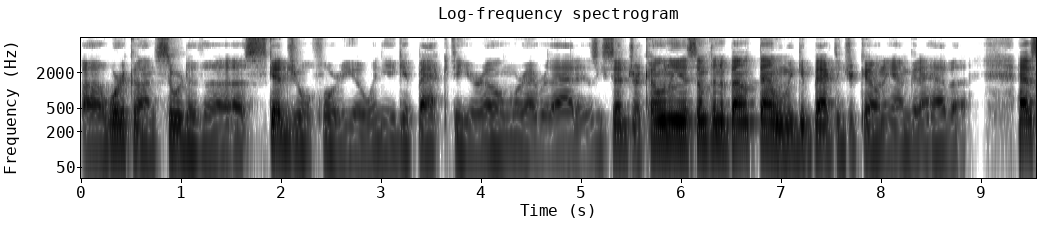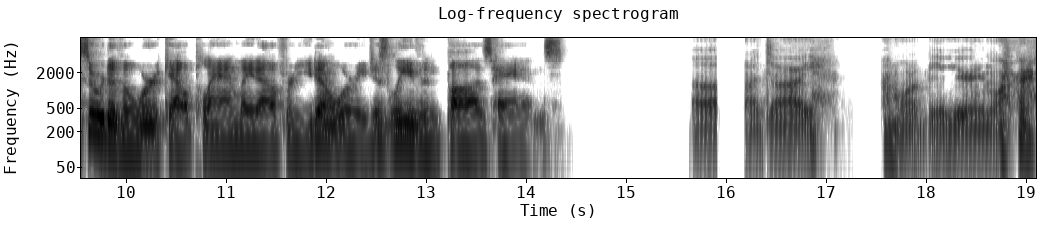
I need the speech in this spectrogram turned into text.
uh, work on sort of a, a schedule for you when you get back to your own wherever that is. He said Draconia something about that. When we get back to Draconia, I'm gonna have a have sort of a workout plan laid out for you. Don't worry, just leave it in Pa's hands. Uh, I wanna die. I don't want to be here anymore.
